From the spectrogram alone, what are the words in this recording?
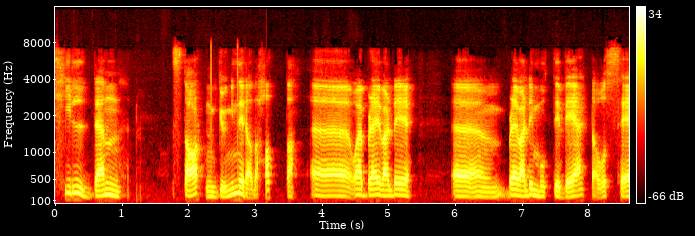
til den starten Gugnir hadde hatt. Eh, og jeg ble veldig, eh, ble veldig motivert av å se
